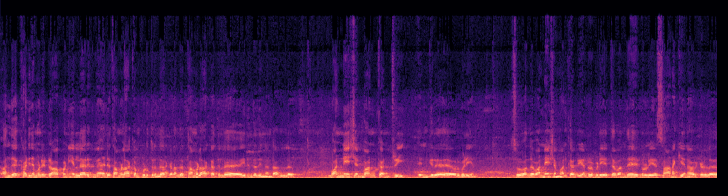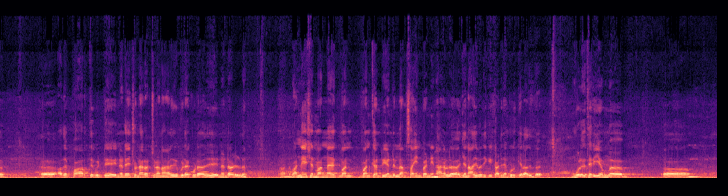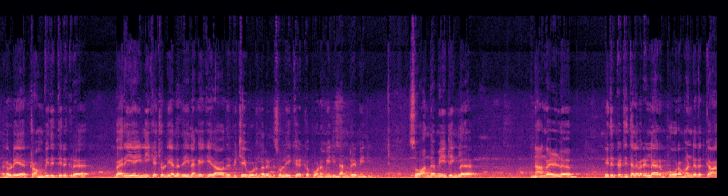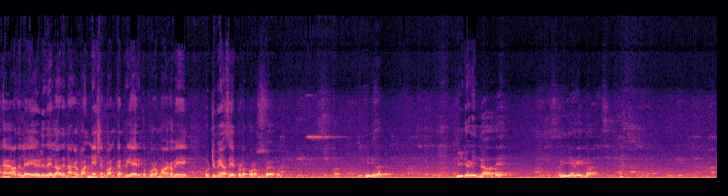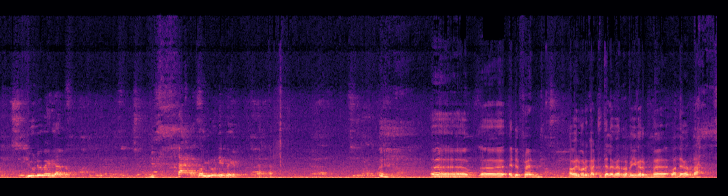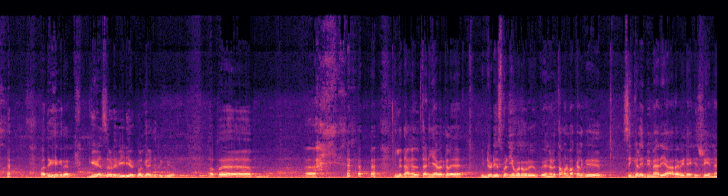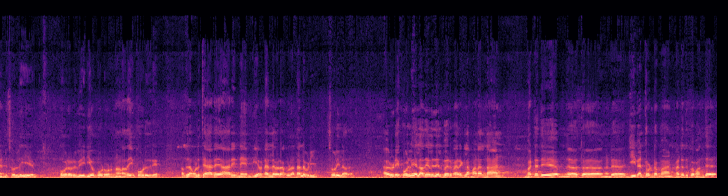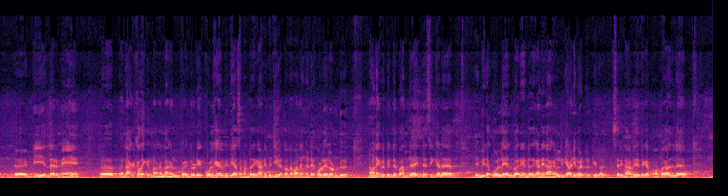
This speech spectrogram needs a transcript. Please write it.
அந்த கடிதம் ஒன்றை ட்ரா பண்ணி எல்லாருக்குமே அந்த தமிழாக்கம் கொடுத்துருந்தார்கள். அந்த தமிழாக்கத்தில் இருந்தது என்னென்றால் ஒன் நேஷன் ஒன் கண்ட்ரி என்கிற ஒரு விடயம். ஸோ அந்த ஒன் நேஷன் ஒன் கண்ட்ரி என்ற விடயத்தை வந்து எங்களுடைய சாணக்கியன் அவர்கள் அதை பார்த்து விட்டு என்னடைய சொன்னார் ரச்சனா நாங்கள் இது விடக்கூடாது. என்னென்றால் one nation one one one country என்றெல்லாம் சைன் பண்ணி நாங்கள் ஜனாதிபதிக்கு கடிதம் கொடுக்கல அது இப்போ உங்களுக்கு தெரியும் எங்களுடைய ட்ரம்ப் விதித்திருக்கிற வரியை நீக்க சொல்லி அல்லது இலங்கைக்கு ஏதாவது பிச்சை போடுங்கள் என்று சொல்லி கேட்க போன மீட்டிங் தான் இன்றைய மீட்டிங் ஸோ அந்த மீட்டிங்கில் நாங்கள் எதிர்க்கட்சி தலைவர் எல்லாரும் போகிறோம் என்றதற்காக அதில் எழுத இல்லாது நாங்கள் ஒன் நேஷன் ஒன் கண்ட்ரியாக இருக்க போகிறோம் ஆகவே ஒற்றுமையாக செயற்பட போகிறோம் வீடியோ வீடியோ இன்னும் வீடியோ இன்னும் യൂട്യൂബ് എടുക്കാറുണ്ടോ അപ്പോൾ യൂട്യൂബ് എൻ്റെ ஃப்ரெண்ட் அவர் ஒரு கட்சி தலைவர் அப்போ இவரும் அஹ், வந்தவர் நான் வந்து கேட்குறேன் கேர்ள்ஸோட வீடியோ கால் காய்ச்சிட்டு இருக்கிறோம் அப்போ இல்லை நாங்கள் தனியாக அவர்களை இன்ட்ரடியூஸ் பண்ணி ஒரு ஒரு எங்களோட தமிழ் மக்களுக்கு சிங்கள எம்பி மாதிரி ஆரவிட ஹிஸ்ட்ரி என்னன்னு சொல்லி ஒவ்வொரு ஒரு வீடியோ போடணும் நான் அதையும் போடுகிறேன். அப்படிதான் உங்களுக்கு யார் யார் என்ன எம்பி அவர் நல்லவராக கூட நல்லபடியும் சொல்லில்லாத அவருடைய கொள்ளை இல்லாத எழுதியல் பெருமையாக இருக்கலாம். ஆனால் நான் மற்றது ஜீவன் தொண்டமான் மற்றது இப்போ வந்த எம்பி எல்லாருமே நாங்கள் கதைக்கிறோம் நாங்கள் நாங்கள் இப்போ எங்களுடைய கொள்கைகள் வித்தியாசம் பண்ணுறதுக்காண்டி இப்போ ஜீவன் தொண்டமான எங்களுடைய கொள்கைகள் உண்டு நான் எங்களுக்கு இப்போ இந்த வந்த இந்த சிங்கள எம்பிட கொள்ளையல் வரின்றதுக்காண்டி நாங்கள் இங்கே அடிபட்டிருக்கல சரி நான் விதத்தை கேட்போம் அப்போ அதில்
